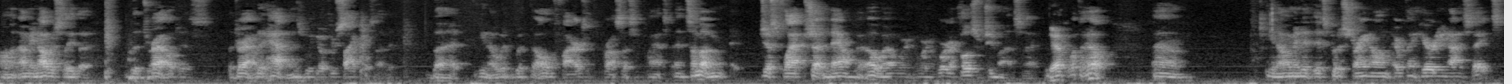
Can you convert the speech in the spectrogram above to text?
on. I mean, obviously the the drought is the drought. It happens. We go through cycles of it. But you know, with, with all the fires at the processing plants, and some of them just flat shutting down. But oh well, we're we're, we're gonna close for two months. Like, Yeah. What the hell? Um, you know, I mean, it, it's put a strain on everything here in the United States.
